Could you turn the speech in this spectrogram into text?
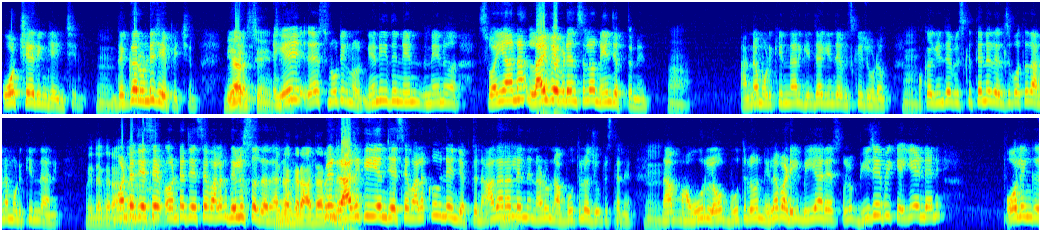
ఓట్ షేరింగ్ చేయించింది. దగ్గరుండి చేయించింది చేయించింది. ఏ ఏ నూటికి నూరు. నేను ఇది నేను నేను స్వయాన లైవ్ ఎవిడెన్స్లో నేను చెప్తున్నాను అన్నం ఉడికిందా అని గింజ గింజ విసికి చూడం. ఒక గింజ విసికితేనే తెలిసిపోతుంది అన్నం ఉడికిందా అని మీ దగ్గర వంట చేసే వంట చేసే వాళ్ళకి తెలుస్తుంది అది అన్నం. దగ్గర ఆధారాలు నేను రాజకీయం చేసే వాళ్ళకు నేను చెప్తున్నా. ఆధారాలు ఏంది నడు నా బూత్లో చూపిస్తాను నేను. నా మా ఊర్లో బూత్లో నిలబడి బీఆర్ఎస్ వాళ్ళు బీజేపీకి వెయ్యండి అని పోలింగ్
